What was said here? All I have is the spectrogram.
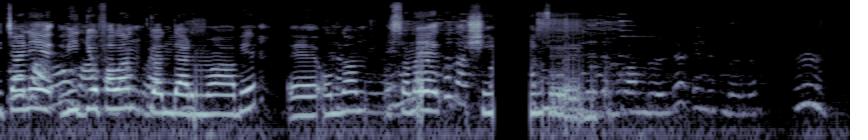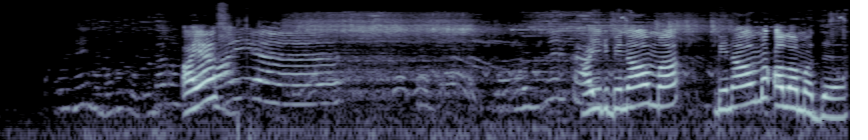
Bir tane video falan gönderdim abi. Ee, ondan sana şey söyleyeyim. Ayaz. Hayır beni alma. Beni alma alamadı.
